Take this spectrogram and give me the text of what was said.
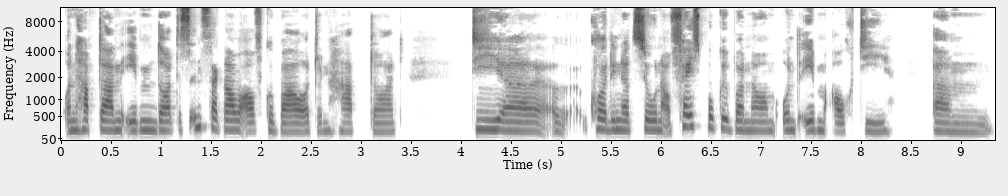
Und habe dann eben dort das Instagram aufgebaut und habe dort die äh, Koordination auf Facebook übernommen und eben auch die ähm,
